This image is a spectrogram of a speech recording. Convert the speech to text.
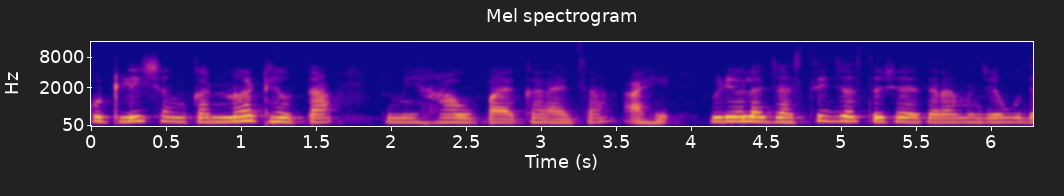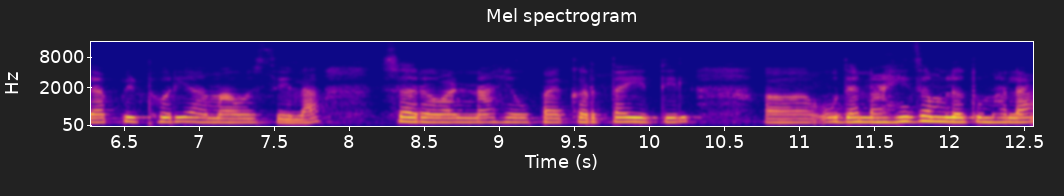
कुठली शंका न ठेवता तुम्ही हा उपाय करायचा आहे. व्हिडिओला जास्तीत जास्त शेअर करा. म्हणजे उद्या पिठोरी अमावस्येला सर्वांना हे उपाय करता येतील. उद्या नाही जमलं तुम्हाला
